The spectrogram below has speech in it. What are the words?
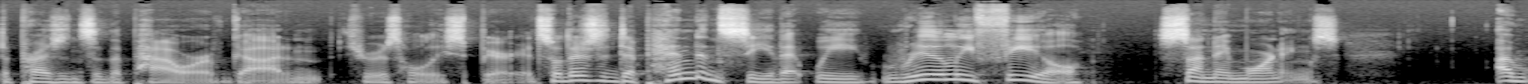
the presence and the power of God and through His Holy Spirit. And so there's a dependency that we really feel Sunday mornings. I,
